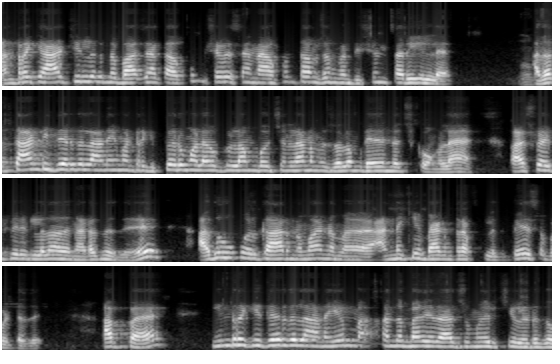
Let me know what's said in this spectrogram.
அன்றைக்கு ஆட்சியில் இருந்த பாஜகவுக்கும் சிவசேனாவுக்கும் டர்ம்ஸ் அண்ட் கண்டிஷன் சரியில்லை. அதை தாண்டி தேர்தல் ஆணையம் அன்றைக்கு பெருமளவுக்கு எல்லாம் போச்சுன்னா நம்ம சொல்ல முடியாதுன்னு வச்சுக்கோங்களேன். வாஜ்பாய் பீரியட்ல தான் அது நடந்தது. அதுவும் ஒரு காரணமா நம்ம அன்னைக்கே பேக் டிராஃப்ட்ல பேசப்பட்டது. அப்ப இன்றைக்கு தேர்தல் ஆணையம் அந்த மாதிரி ஏதாச்சும் முயற்சிகள் எடுக்க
